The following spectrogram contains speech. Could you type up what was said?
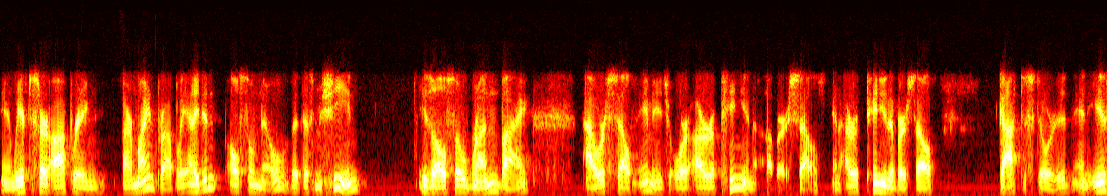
And we have to start operating our mind properly. And I didn't also know that this machine is also run by our self image or our opinion of ourselves. And our opinion of ourselves got distorted and is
